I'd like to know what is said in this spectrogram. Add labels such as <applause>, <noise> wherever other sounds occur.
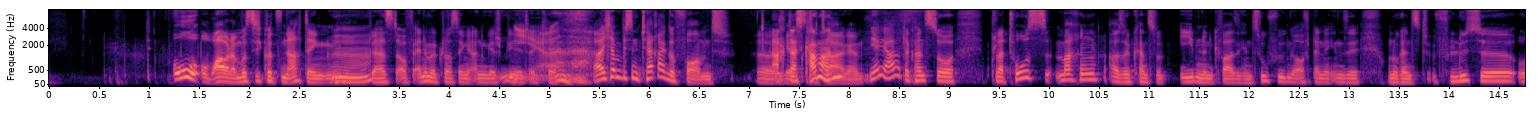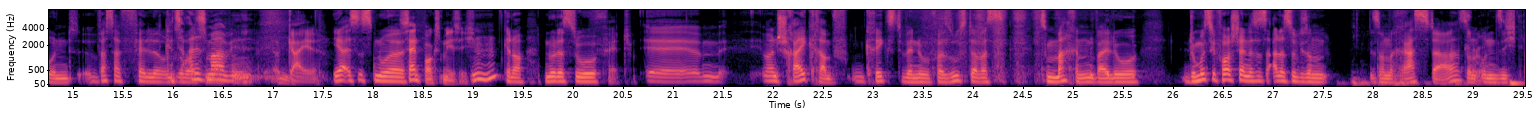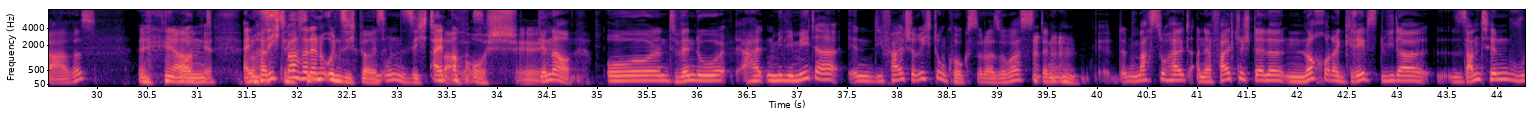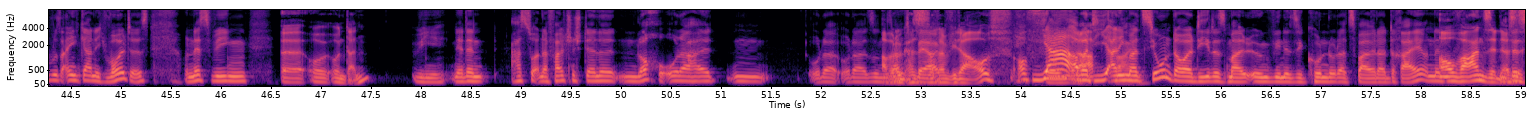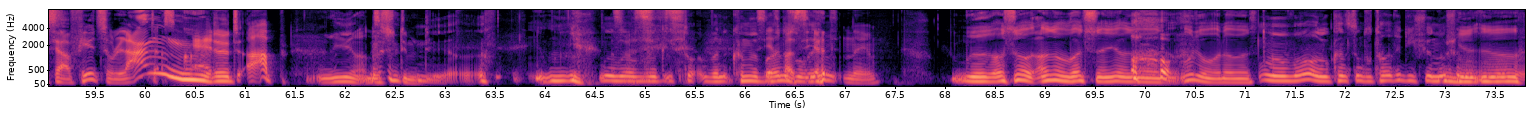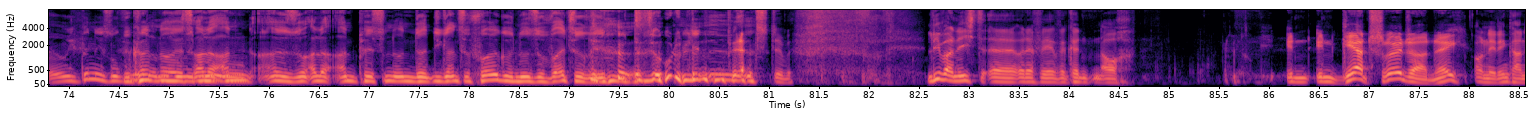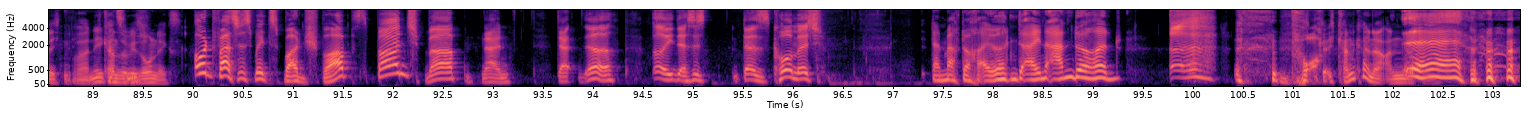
Oh, oh, wow, da musste ich kurz nachdenken. Du hast auf Animal Crossing angespielt. Mhm. Ja. Okay. Ja, ich habe ein bisschen Terra geformt. äh, Ach, das kann man? Tage. Ja, ja, da kannst du Plateaus machen, also kannst du Ebenen quasi hinzufügen auf deiner Insel und du kannst Flüsse und Wasserfälle und Kannst du sowas alles mal. machen. Geil. Ja, es ist nur Sandbox-mäßig. Mhm, genau, nur dass du Fett. ähm, immer einen Schreikrampf kriegst, wenn du versuchst, da was zu machen, weil du. Du musst dir vorstellen, das ist alles so wie so ein, so ein Raster, so ein unsichtbares. <laughs> Ja, Und okay. Ein sichtbares oder ein unsichtbares? Ein unsichtbares. Ein, oh, schön. Genau. Und wenn du halt einen Millimeter in die falsche Richtung guckst oder sowas, dann, <clears throat> dann machst du halt an der falschen Stelle ein Loch oder gräbst wieder Sand hin, wo du es eigentlich gar nicht wolltest. Und deswegen, Äh, und dann? wie, ja, dann hast du an der falschen Stelle ein Loch oder halt ein, oder, oder so ein Aber du kannst es doch Sandberg. dann wieder auf, auffüllen ja, aber die abtragen. Animation dauert jedes Mal irgendwie eine Sekunde oder zwei oder drei. Und dann Oh, Wahnsinn, das, Das- ist ja viel zu lang. edit ab. ja, das stimmt. Also toll. Wenn- Können wir ist beide so reden? Nee. Achso, also was denn hier? Udo oder was? Oh, wow, du kannst den total richtig für nuscheln. Ich bin nicht so Wir könnten doch jetzt alle an, also alle anpissen und dann die ganze Folge nur so weiterreden mit dieser <laughs> Udo Lindenberg-Stimme. Lieber nicht, äh, oder wir, wir könnten auch in, in Gerd Schröder, nicht? Oh nee, den kann ich nicht. Aber nee, ich kann sowieso nichts. Und was ist mit SpongeBob? SpongeBob? Nein. Da, äh, ui, das ist, das ist komisch. Dann mach doch irgendeinen anderen. Boah. Ich kann keine anderen. Äh, <laughs>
